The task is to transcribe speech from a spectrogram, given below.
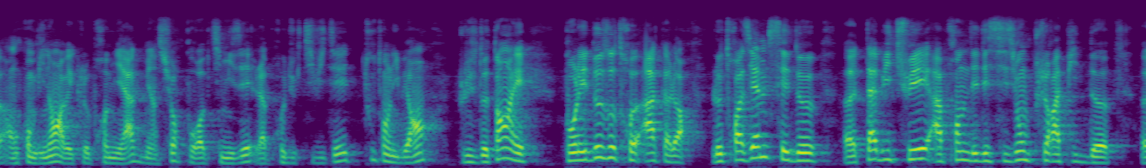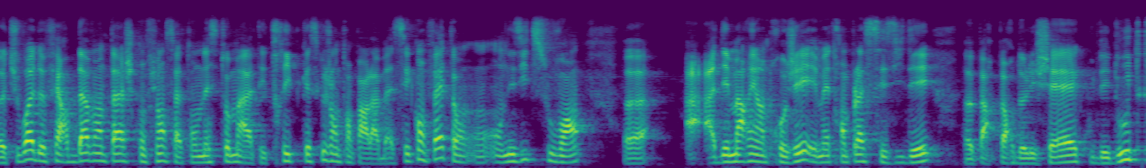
euh, en combinant avec le premier acte, bien sûr, pour optimiser la productivité tout en libérant plus de temps. Et pour les deux autres hacks, alors le troisième, c'est de euh, t'habituer à prendre des décisions plus rapides, de, euh, tu vois, de faire davantage confiance à ton estomac, à tes tripes. Qu'est-ce que j'entends par là? Bah, C'est qu'en fait, on, hésite souvent euh, à, démarrer un projet et mettre en place ses idées par peur de l'échec ou des doutes.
